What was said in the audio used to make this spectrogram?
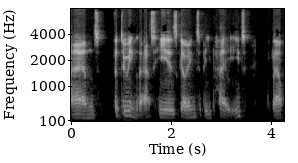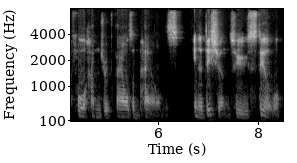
And for doing that, he is going to be paid about £400,000 in addition to still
